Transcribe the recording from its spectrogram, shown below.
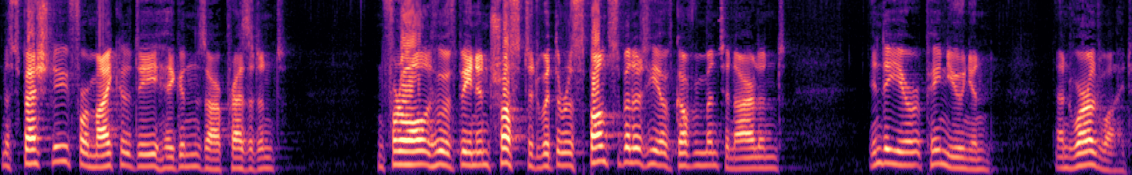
and especially for Michael D. Higgins, our President, and for all who have been entrusted with the responsibility of government in Ireland, in the European Union, and worldwide.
